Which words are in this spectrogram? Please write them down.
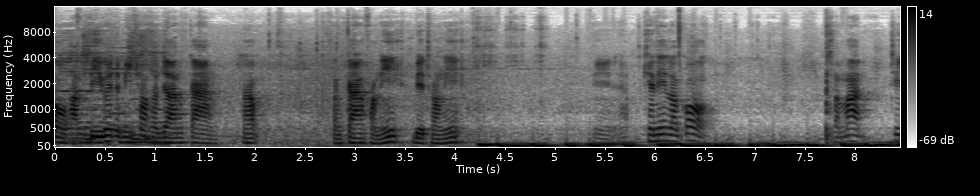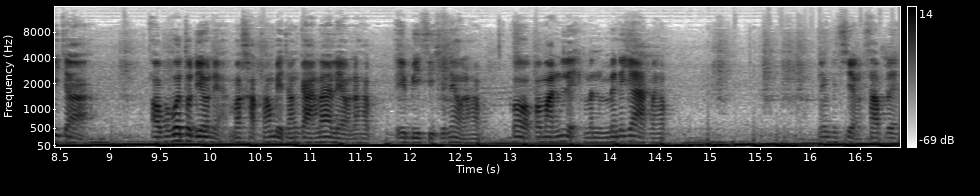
ต่อผ่านปีก็จะมีช่องสัญญาณกลางนะครับ กลางฝั่งนี้เบสฝั่งนี้นี่นะครับแค่นี้เราก็สามารถที่จะเอา power ตัวเดียวเนี่ยมาขับทั้งเบสทั้งกลางได้แล้วนะครับ A B C channel นะครับ ก็ประมาณนี้แหละมันไม่ได้ยากนะครับนี่เป็นเสียงซับเลย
